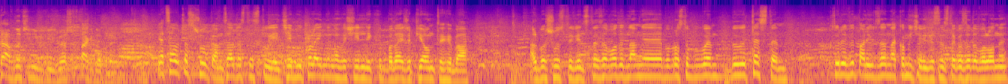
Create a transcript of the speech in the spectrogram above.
dawno Cię nie widzieliśmy, aż tak dobrej. Ja cały czas szukam, cały czas testuję. Dzisiaj był kolejny nowy silnik, bodajże piąty chyba, albo szósty, więc te zawody dla mnie po prostu byłem, były testem, który wypalił znakomicie, więc jestem z tego zadowolony.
